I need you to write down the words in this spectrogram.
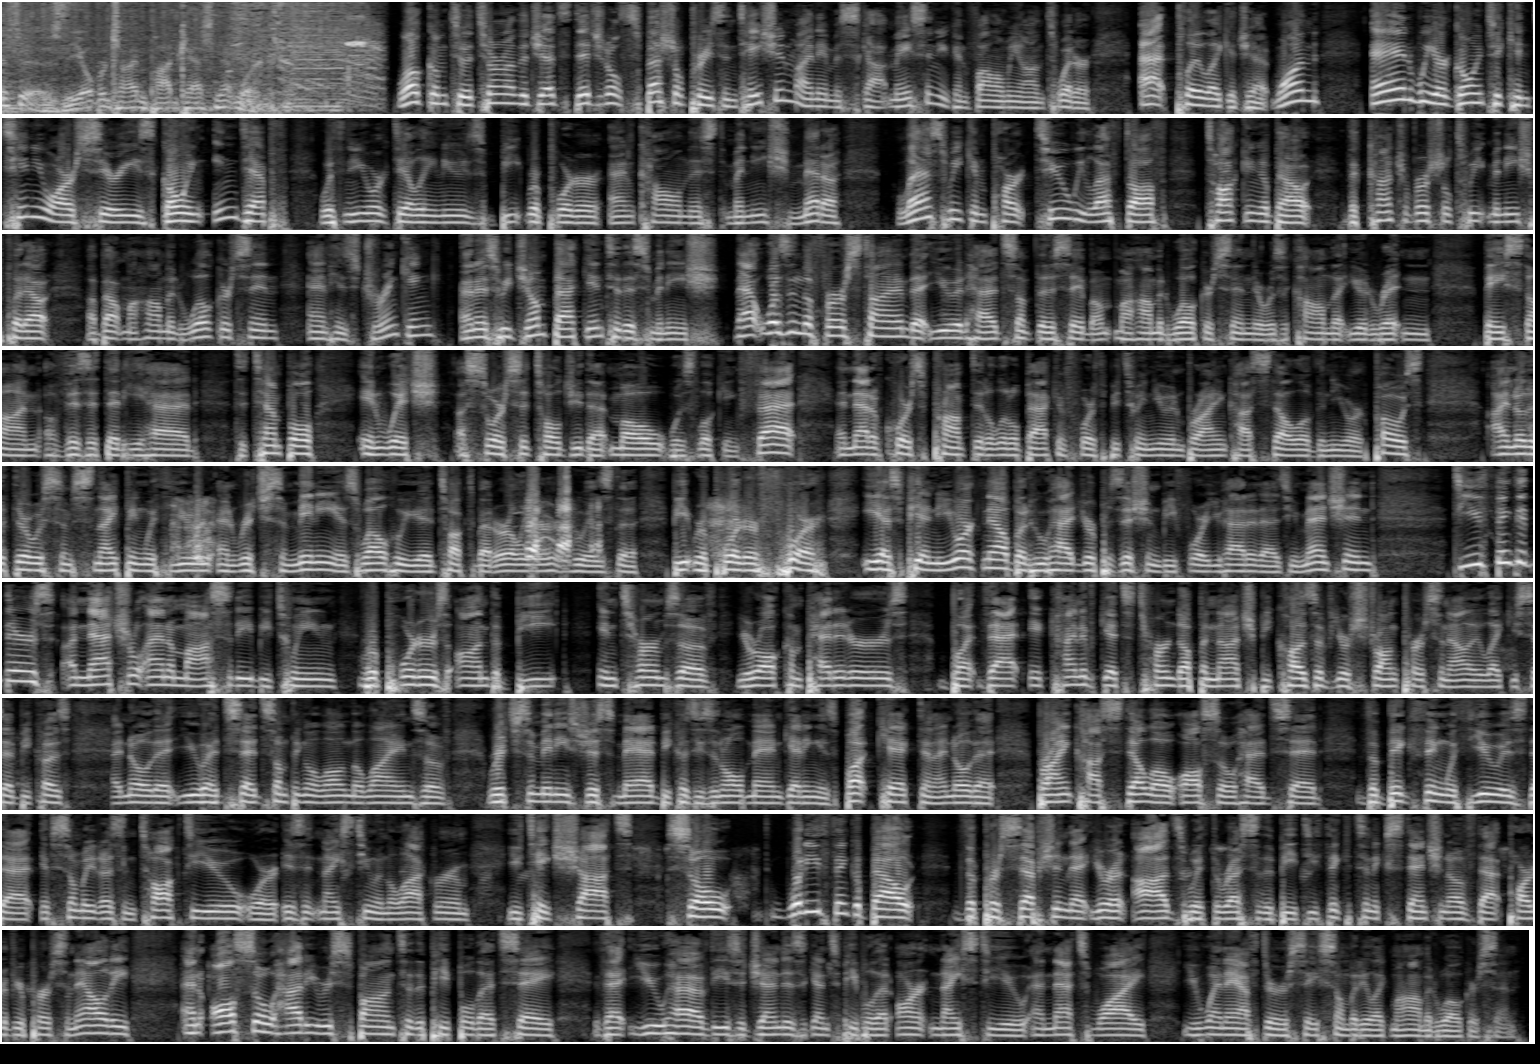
This is the Overtime Podcast Network. Welcome to a Turn on the Jets digital special presentation. My name is Scott Mason. You can follow me on Twitter at Play Like a Jet One. And we are going to continue our series going in depth with New York Daily News beat reporter and columnist Manish Mehta Last week in part two, we left off talking about the controversial tweet Manish put out about Muhammad Wilkerson and his drinking. And as we jump back into this, Manish, that wasn't the first time that you had had something to say about Muhammad Wilkerson. There was a column that you had written based on a visit that he had to Temple, in which a source had told you that Mo was looking fat. And that, of course, prompted a little back and forth between you and Brian Costello of the New York Post. I know that there was some sniping with you and Rich Cimini as well, who you had talked about earlier, who is the beat reporter for ESPN New York now, but who had your position before you had it, as you mentioned. Do you think that there's a natural animosity between reporters on the beat in terms of you're all competitors, but that it kind of gets turned up a notch because of your strong personality, like you said, because I know that you had said something along the lines of Rich Cimini's just mad because he's an old man getting his butt kicked. And I know that Brian Costello also had said the big thing with you is that if somebody doesn't talk to you or isn't nice to you in the locker room, you take shots. So what do you think about the perception that you're at odds with the rest of the beat? Do you think it's an extension of that part of your personality? And also, how do you respond to the people that say that you have these agendas against people that aren't nice to you, and that's why you went after, say, somebody like Muhammad Wilkerson?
